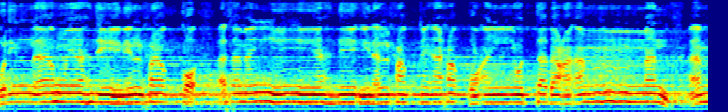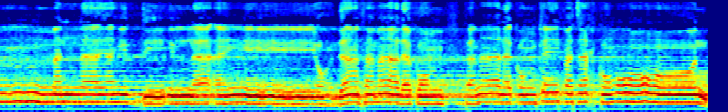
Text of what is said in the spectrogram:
قل الله يهدي للحق أفمن يهدي إلى الحق أحق أن يتبع أم من, أم لا يهدي إلا أن يهدى فما لكم فما لكم كيف تحكمون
